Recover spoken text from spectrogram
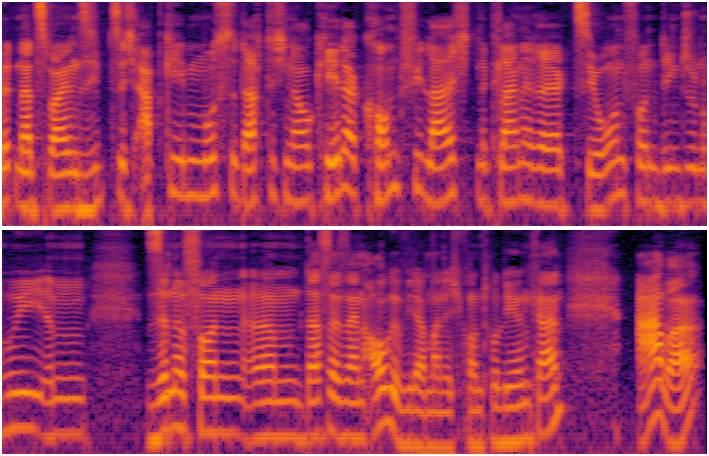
mit einer 72 abgeben musste, dachte ich, na okay, da kommt vielleicht eine kleine Reaktion von Ding Junhui im Sinne von, ähm, dass er sein Auge wieder mal nicht kontrollieren kann. Aber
